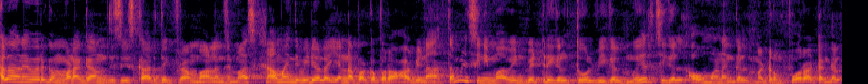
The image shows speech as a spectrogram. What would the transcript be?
ஹலோ அனைவருக்கும் வணக்கம். This is Karthik from Malan cinemas நாம இந்த வீடியோவில் என்ன பார்க்க போகிறோம் அப்படின்னா தமிழ் சினிமாவின் வெற்றிகள் தோல்விகள் முயற்சிகள் அவமானங்கள் மற்றும் போராட்டங்கள்.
